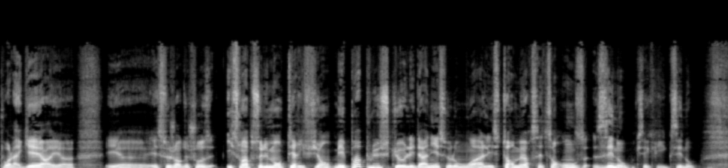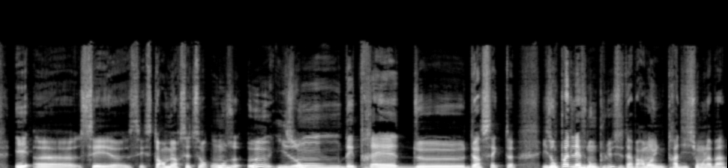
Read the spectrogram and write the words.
pour la guerre et, et, ce genre de choses. Ils sont absolument terrifiants, mais pas plus que les derniers selon moi, les Stormer 711 Xeno, qui s'écrit Xeno. Et euh, ces, euh, ces, Stormer 711, eux, ils ont des traits d'insectes. Ils n'ont pas de lèvres non plus, c'est apparemment une tradition là-bas.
